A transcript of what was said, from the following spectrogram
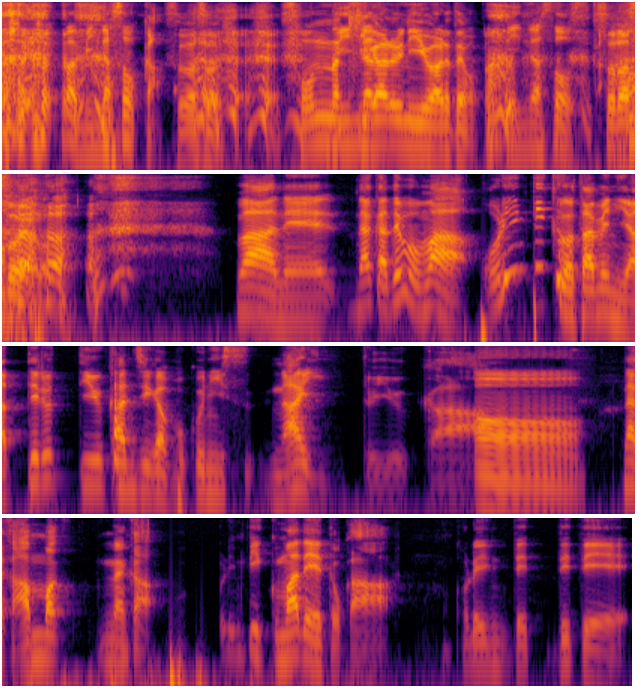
まあみんなそうか。そ らそうだそんな気軽に言われても。みんなそうっすか。そらそうやろ。まあね、なんかでもまあ、オリンピックのためにやってるっていう感じが僕にすないというか、あなんかあんま、なんか、オリンピックまでとか、これに出出て、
